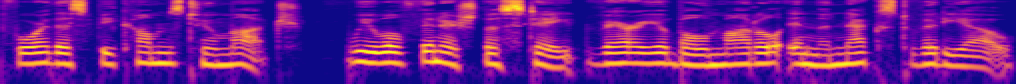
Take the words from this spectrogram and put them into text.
For this becomes too much, we will finish the state variable model in the next video.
